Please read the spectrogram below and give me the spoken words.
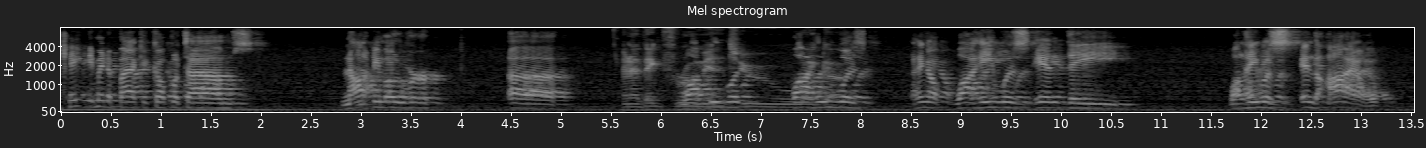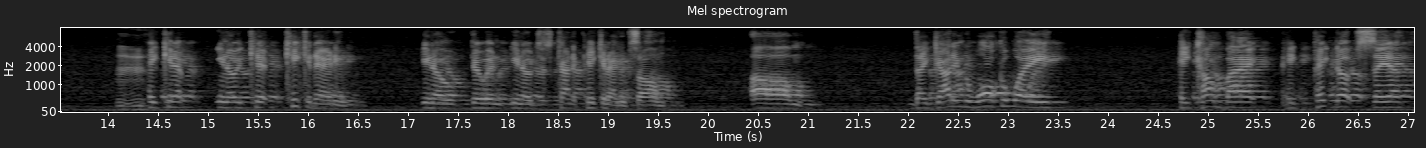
kicked him in the back a couple of times, knocked him over. Uh, And I think threw him into was, while like he a- was, hang on, while he was in the, while he was in the aisle, Mhm. he kept, you know, he kept kicking at him, you know, doing, you know, just kind of kicking at him some. Um, they got him to walk away. He come back. He picked up Seth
